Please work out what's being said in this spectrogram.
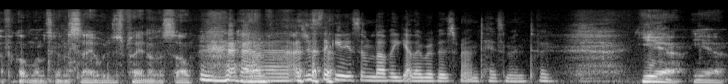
I've forgotten what I was going to say. We'll just play another song. Um, I was just thinking there's some lovely yellow rivers around Tasman too. Yeah, yeah.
